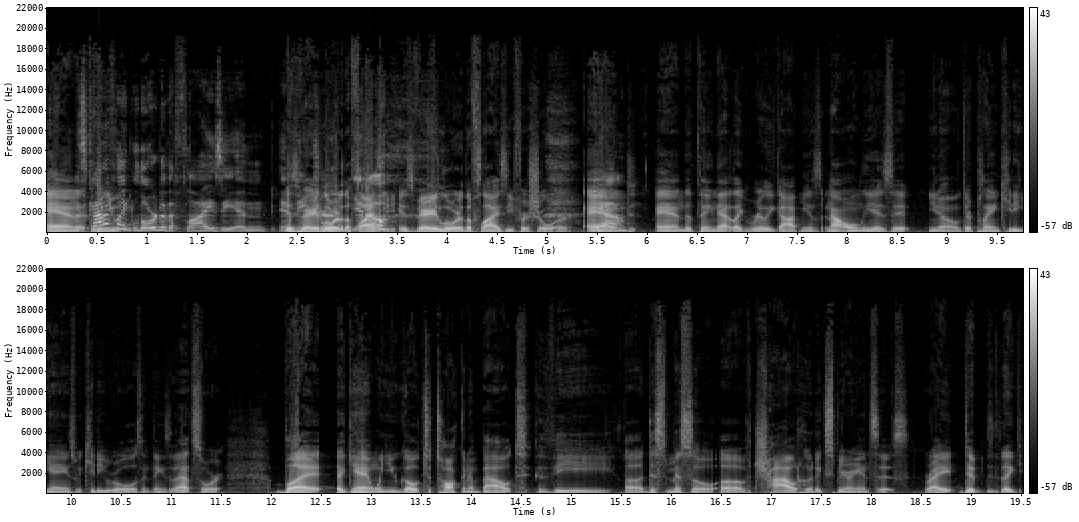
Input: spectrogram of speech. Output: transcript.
And it's kind of you- like Lord of the Fliesy in, in it's very Lord of the you know? Fliesy. It's very Lord of the Fliesy for sure. Yeah. And and the thing that like really got me is not only is it you know they're playing kiddie games with kiddie rules and things of that sort, but again when you go to talking about the uh, dismissal of childhood experiences, right? To, like.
